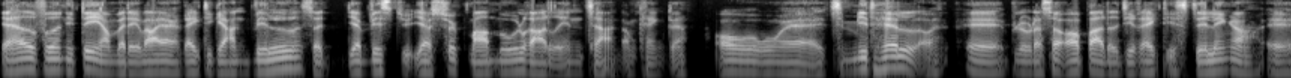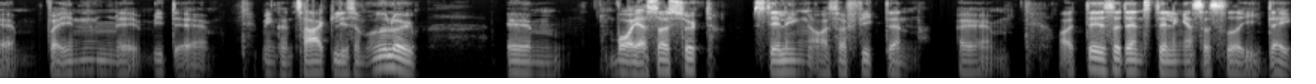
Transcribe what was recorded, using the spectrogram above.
jeg havde fået en idé om, hvad det var, jeg rigtig gerne ville, så jeg vidste, jeg søgte meget målrettet internt omkring det. Og øh, til mit held øh, blev der så oprettet de rigtige stillinger, øh, for inden øh, mit, øh, min kontrakt ligesom udløb, øh, hvor jeg så søgte stillingen, og så fik den. Øh, og det er så den stilling, jeg så sidder i i dag.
